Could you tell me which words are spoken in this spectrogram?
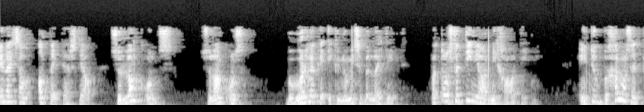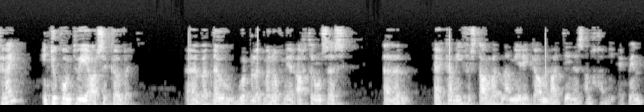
en hy sal altyd herstel. Solank ons solank ons behoorlike ekonomiese beleid het wat ons vir 10 jaar nie gehad het nie. En toe begin ons dit kry en toe kom 2 jaar se COVID. Uh wat nou hopelik min of meer agter ons is. Uh ek kan nie verstaan wat in Amerika met daai tennis aangaan nie. Ek meen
